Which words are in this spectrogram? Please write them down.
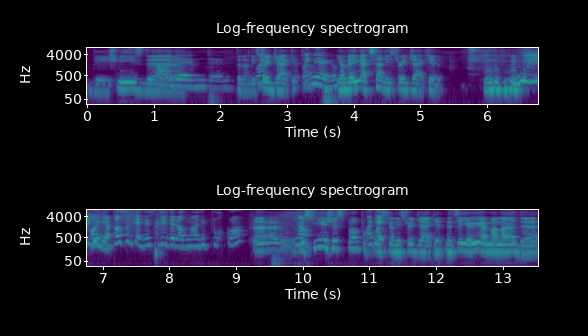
des chemises de, Ah, de, de... de- des Oui. straight jackets. Oui. Oui, there you Il go. avait eu accès à des straight jackets. Oh, y a personne qui a décidé de leur demander pourquoi? euh, je me Non. souviens juste pas pourquoi Ok. est-ce qu'ils ont des straight jackets, mais tu sais, il y a eu un moment de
